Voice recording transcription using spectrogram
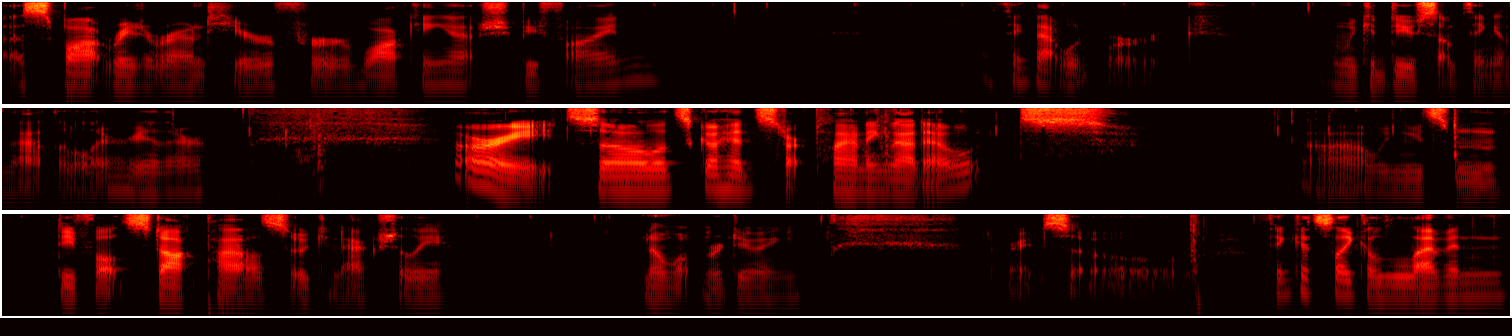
a spot right around here for walking at, should be fine. I think that would work. And we could do something in that little area there. All right, so let's go ahead and start planning that out. Uh, we need some default stockpiles so we can actually know what we're doing. Alright, so I think it's like 11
